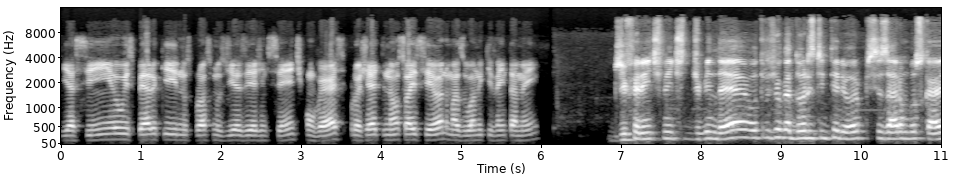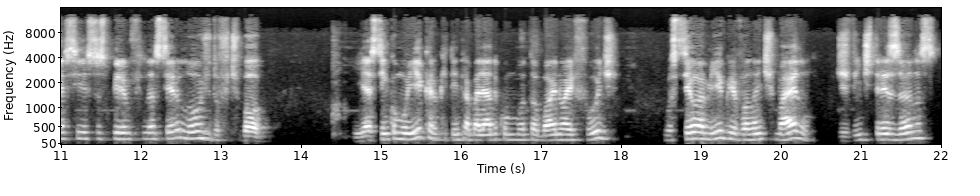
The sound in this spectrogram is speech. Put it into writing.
E assim eu espero que nos próximos dias a gente sente, converse, projete não só esse ano, mas o ano que vem também. Diferentemente de Mindé, outros jogadores do interior precisaram buscar esse suspiro financeiro longe do futebol. E assim como o Ícaro, que tem trabalhado como motoboy no iFood, o seu amigo e volante Mylon, de 23 anos,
